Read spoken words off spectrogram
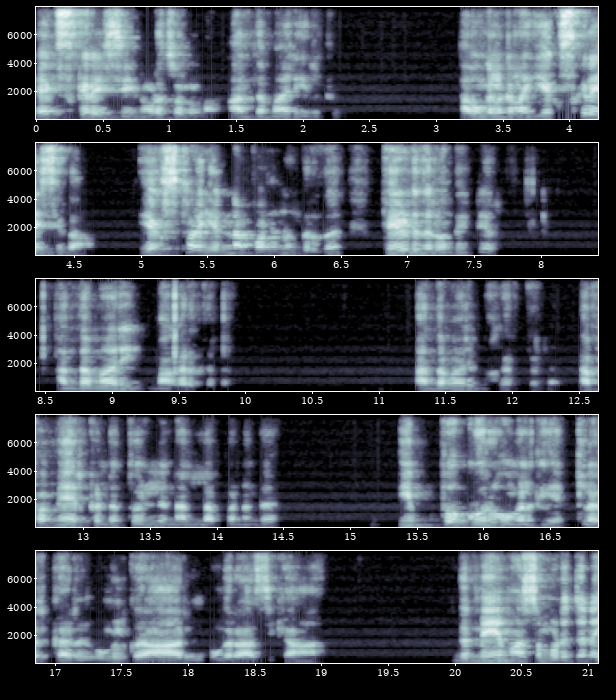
எக்ஸ்கிரேசினோட சொல்லலாம். அந்த மாதிரி இருக்கு. அவங்களுக்கெல்லாம் எக்ஸ்கிரேசி தான். எக்ஸ்ட்ரா என்ன பண்ணணுங்கிறத தேடுதல் வந்துகிட்டே இருக்கு. அந்த மாதிரி மகரத்துல. அந்த மாதிரி மகரத்துல. அப்ப மேற்கண்ட தொழில் நல்லா பண்ணுங்க. இப்போ குரு உங்களுக்கு எட்டுல இருக்காரு. உங்களுக்கு ஆறு உங்க ராசிக்கு ஆறு இந்த மே மாசம் முடிஞ்சுன்னா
